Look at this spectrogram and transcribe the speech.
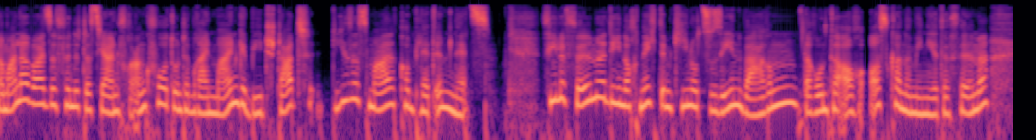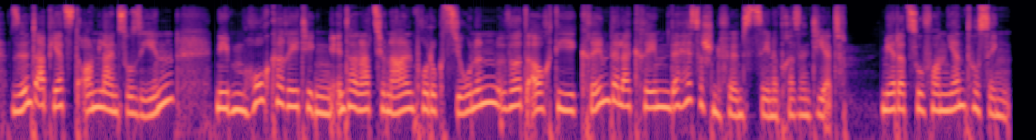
Normalerweise findet das ja in Frankfurt und im Rhein-Main-Gebiet statt, dieses Mal komplett im Netz. Viele Filme, die noch nicht im Kino zu sehen waren, darunter auch Oscar-nominierte Filme, sind ab jetzt online zu sehen. Neben hochkarätigen internationalen Produktionen wird auch die Creme de la Creme der hessischen Filmszene präsentiert. Mehr dazu von Jan Tussing.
